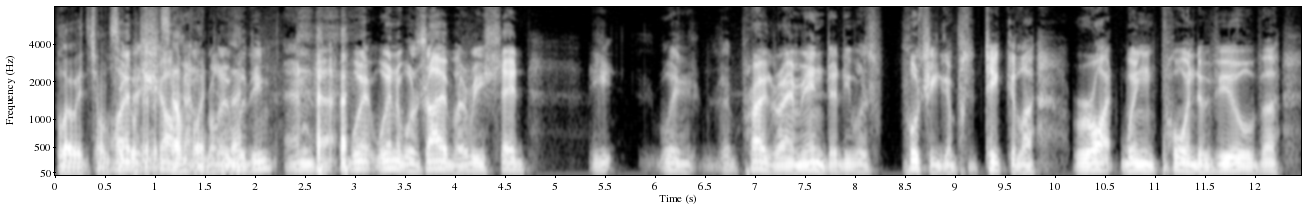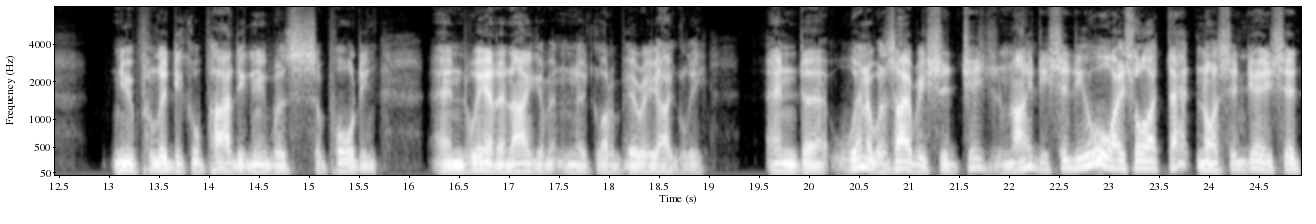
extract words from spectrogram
blue with John I had a Singleton at some point. blue with him, and uh, when, when it was over, he said, he, when the program ended, he was pushing a particular right wing point of view of a new political party he was supporting, and we had an argument, and it got very ugly. And uh, when it was over, he said, Jesus, mate, he said, you always like that? And I said, yeah. He said,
